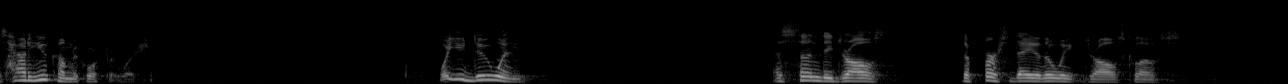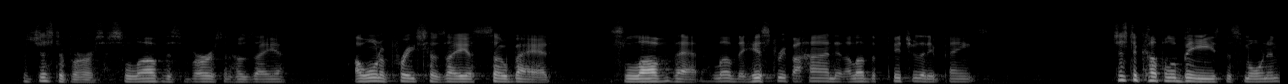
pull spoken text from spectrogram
is how do you come to corporate worship? What are you doing as Sunday draws, the first day of the week draws close? It's just a verse. I just love this verse in Hosea. I want to preach Hosea so bad. Just love that. I love the history behind it. I love the picture that it paints. Just a couple of B's this morning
